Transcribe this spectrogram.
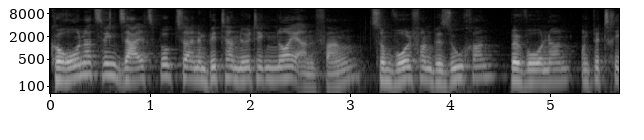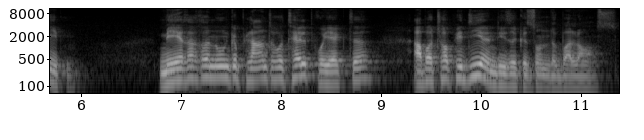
Corona zwingt Salzburg zu einem bitter nötigen Neuanfang zum Wohl von Besuchern, Bewohnern und Betrieben. Mehrere nun geplante Hotelprojekte aber torpedieren diese gesunde Balance.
